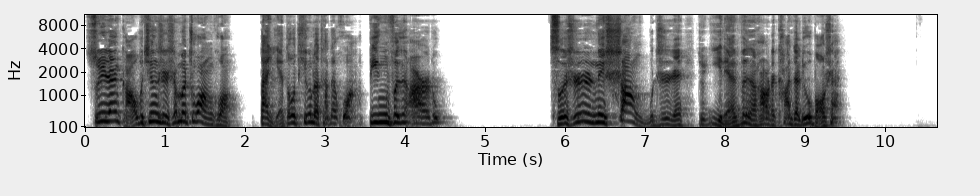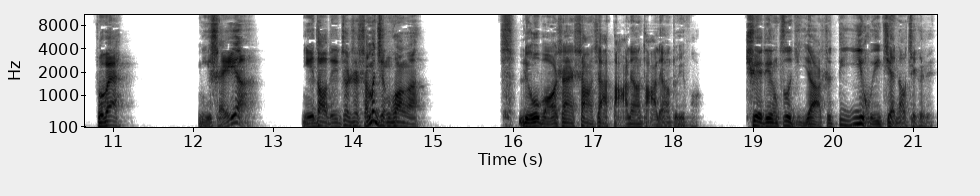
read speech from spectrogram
虽然搞不清是什么状况，但也都听了他的话，兵分二路。此时，那上武之人就一脸问号的看着刘宝善，说：“喂，你谁呀？你到底这是什么情况啊？”刘宝善上下打量打量对方，确定自己呀是第一回见到这个人。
